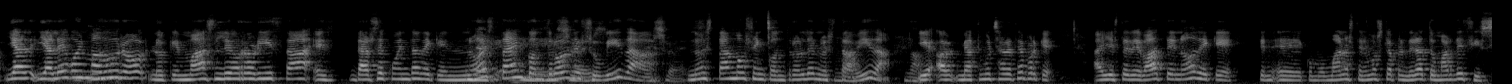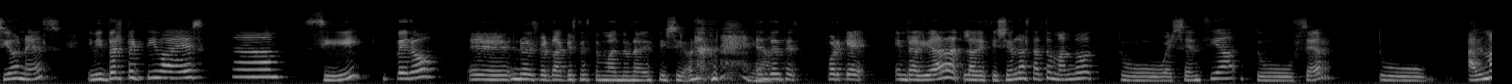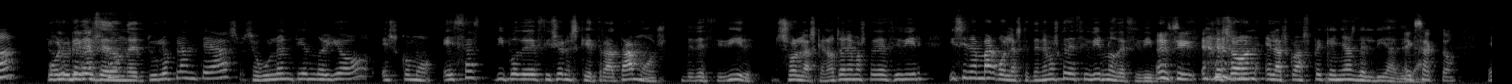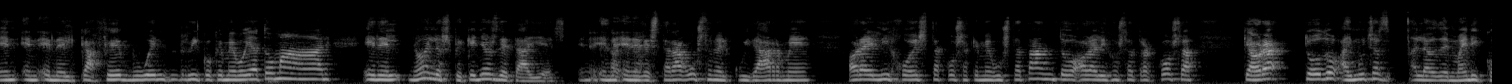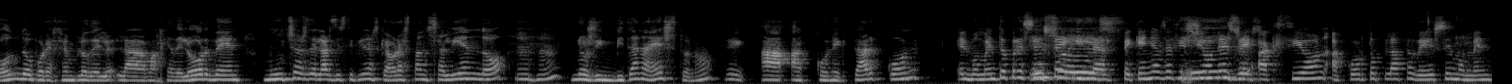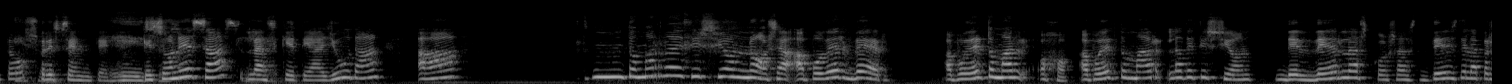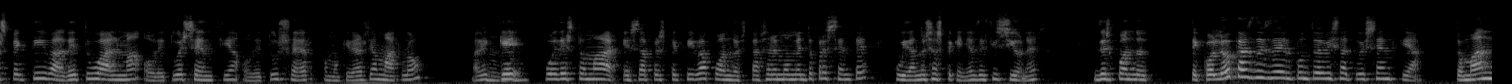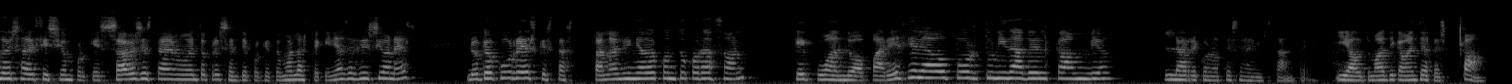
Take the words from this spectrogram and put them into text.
y, al, ego inmaduro lo que más le horroriza es darse cuenta de que no, está en control de su vida. No estamos en control de nuestra vida. Y me hace mucha gracia porque hay este debate, ¿no? De que eh, como humanos tenemos que aprender a tomar decisiones. Y mi perspectiva es, ah, sí, pero eh, no es verdad que estés tomando una decisión. Entonces, porque en realidad la decisión la está tomando tu esencia, tu ser, tu alma o el desde donde tú lo planteas, según lo entiendo yo, es como esas tipo de decisiones que tratamos de decidir son las que no tenemos que decidir y sin embargo en las que tenemos que decidir no decidimos. Que son en las cosas pequeñas del día a día. Exacto. En, en, el café buen rico que me voy a tomar, en el, ¿no? En los pequeños detalles, en, en el estar a gusto, en el cuidarme. Ahora elijo esta cosa que me gusta tanto, ahora elijo esta otra cosa que ahora todo, hay muchas, lo de Marie Kondo, por ejemplo, de la magia del orden, muchas de las disciplinas que ahora están saliendo nos invitan a esto, ¿no? Sí. A, conectar con el momento presente y las pequeñas decisiones de acción a corto plazo de ese momento presente, que son esas las que te ayudan a tomar la decisión, no, o sea, a poder ver a poder tomar, ojo, a poder tomar la decisión de ver las cosas desde la perspectiva de tu alma o de tu esencia o de tu ser, como quieras llamarlo, ¿vale? Que puedes tomar esa perspectiva cuando estás en el momento presente cuidando esas pequeñas decisiones. Entonces, cuando te colocas desde el punto de vista de tu esencia, tomando esa decisión porque sabes estar en el momento presente, porque tomas las pequeñas decisiones, lo que ocurre es que estás tan alineado con tu corazón que cuando aparece la oportunidad del cambio, la reconoces en el instante y automáticamente haces ¡pam!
